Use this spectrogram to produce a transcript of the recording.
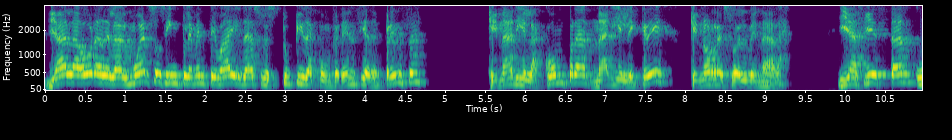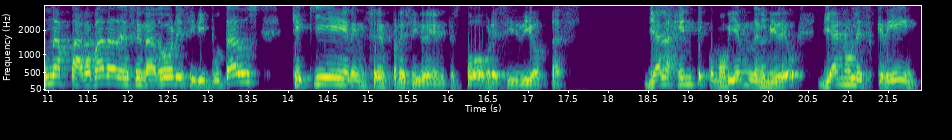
Ya a la hora del almuerzo simplemente va y da su estúpida conferencia de prensa, que nadie la compra, nadie le cree, que no resuelve nada. Y así están una parvada de senadores y diputados que quieren ser presidentes, pobres idiotas. Ya la gente, como vieron en el video, ya no les cree.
